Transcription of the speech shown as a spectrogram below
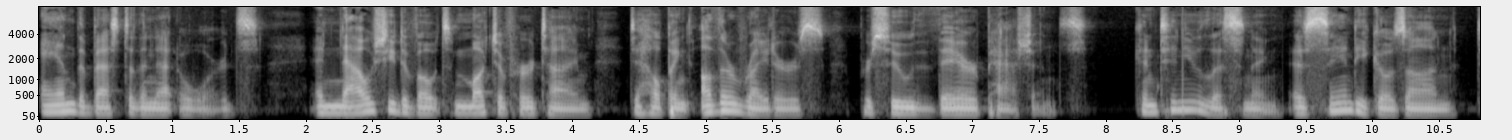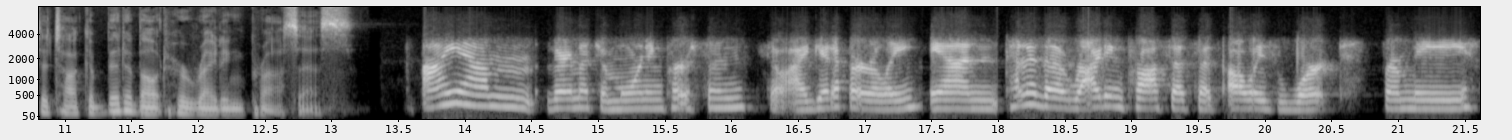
and the Best of the Net awards. And now she devotes much of her time to helping other writers pursue their passions. Continue listening as Sandy goes on to talk a bit about her writing process. I am very much a morning person, so I get up early and kind of the writing process that's always worked for me.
